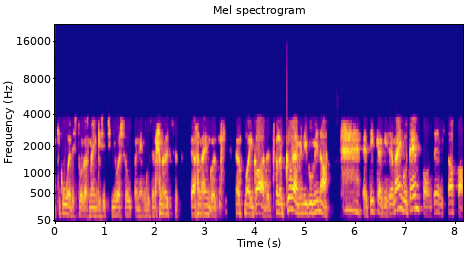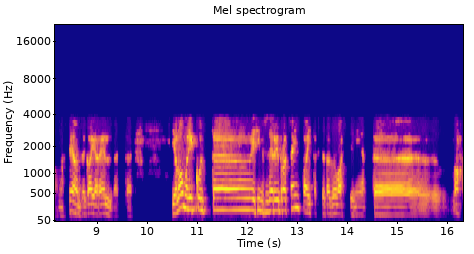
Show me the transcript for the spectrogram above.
äkki kuueteist hulgas mängisid siin US Openil, kui Serena ütles, et peale mängu, et oh my god, et te olete kõvemini kui mina. et ikkagi see mängu tempo on see, mis tapab, noh, see on see Kaia relv, et ja loomulikult äh, esimese servi protsent aitaks teda kõvasti, nii et äh, noh,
